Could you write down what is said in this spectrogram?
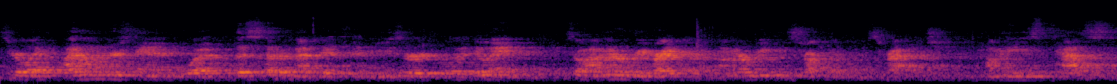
So you're like, I don't understand what this set of methods and user is really doing, so I'm going to rewrite them. I'm going to reconstruct them from scratch. I'm going to use tests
